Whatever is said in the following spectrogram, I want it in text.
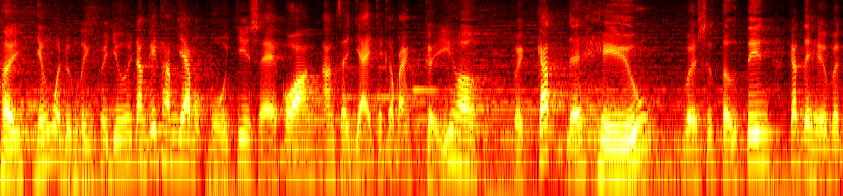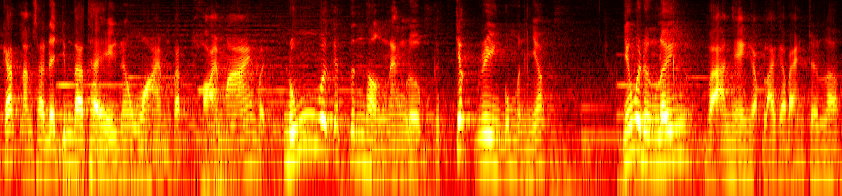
Thì nhấn vào đường link phía dưới, đăng ký tham gia một buổi chia sẻ của anh. Anh sẽ dạy cho các bạn kỹ hơn về cách để hiểu về sự tự tin, cách thể hiện về cách làm sao để chúng ta thể hiện ra ngoài một cách thoải mái và đúng với cái tinh thần năng lượng, một cái chất riêng của mình nhất nhấn vào đường link và anh hẹn gặp lại các bạn trên lớp.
